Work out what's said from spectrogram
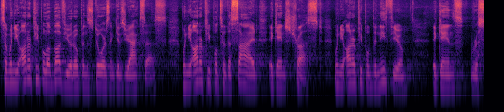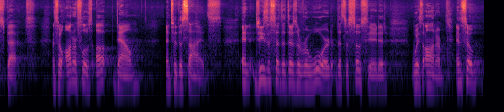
So when you honor people above you, it opens doors and gives you access. When you honor people to the side, it gains trust. When you honor people beneath you, it gains respect. And so honor flows up, down, and to the sides. And Jesus said that there's a reward that's associated with honor. And so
